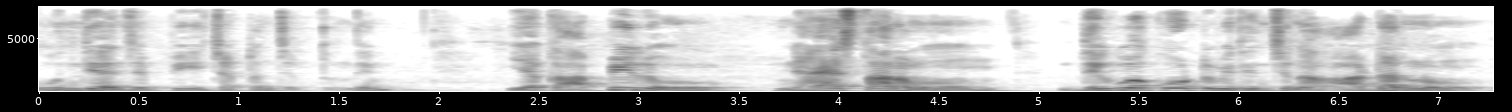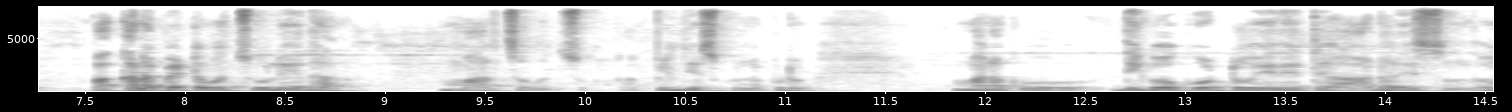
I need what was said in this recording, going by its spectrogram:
ఉంది అని చెప్పి ఈ చట్టం చెప్తుంది. ఈ యొక్క అప్పీలు న్యాయస్థానము దిగువ కోర్టు విధించిన ఆర్డర్ను పక్కన పెట్టవచ్చు లేదా మార్చవచ్చు. అప్పీల్ చేసుకున్నప్పుడు మనకు దిగువ కోర్టు ఏదైతే ఆర్డర్ ఇస్తుందో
